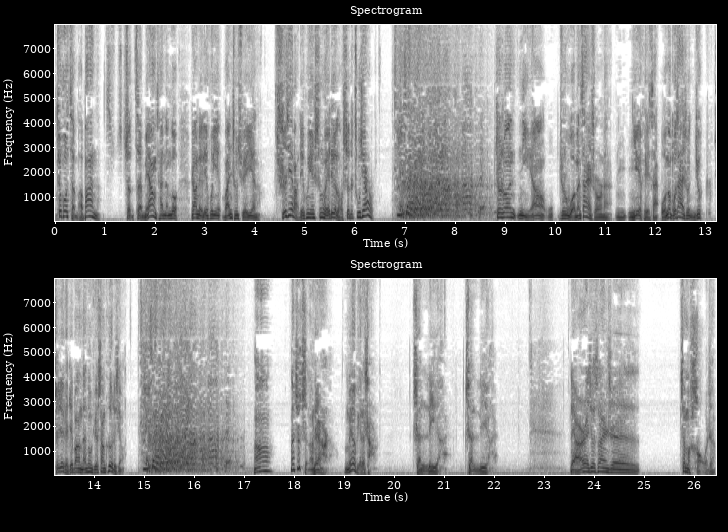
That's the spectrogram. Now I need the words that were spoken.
最后怎么办呢？怎怎么样才能够让这林徽因完成学业呢？直接把林徽因升为这个老师的助教了。就是说你啊，我就是我们在的时候呢，你你也可以在；我们不在的时候，你就直接给这帮男同学上课就行了。啊，那就只能这样了，没有别的招儿。真厉害，真厉害。俩人就算是这么好着，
